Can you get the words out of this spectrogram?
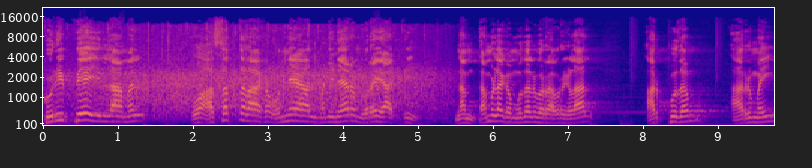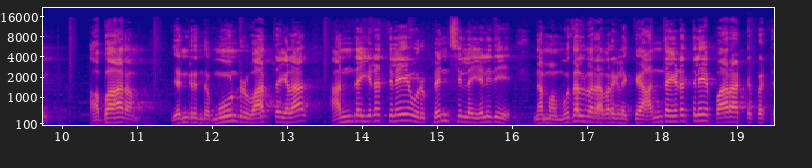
குறிப்பே இல்லாமல் ஓ அசத்தலாக ஒன்னேகால் மணி நேரம் உரையாற்றி நம் தமிழக முதல்வர் அவர்களால் அற்புதம் அருமை அபாரம் என்று இந்த மூன்று வார்த்தைகளால் அந்த இடத்திலே ஒரு பென்சிலை எழுதி நம்ம முதல்வர் அவர்களுக்கு அந்த இடத்திலே பாராட்டு பெற்ற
